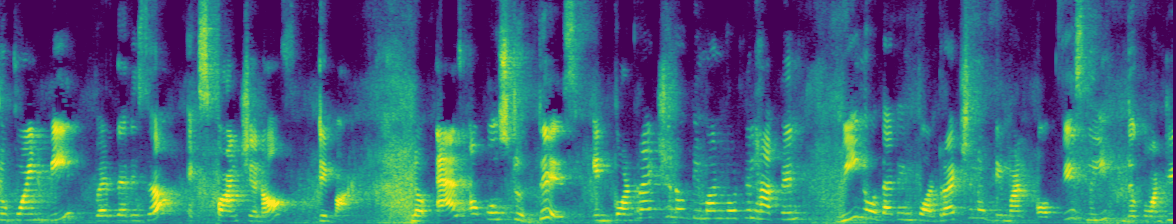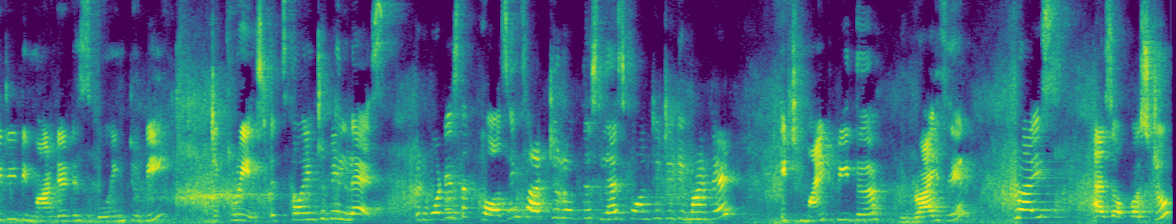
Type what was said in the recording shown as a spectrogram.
to point B where there is a expansion of demand. Now, as opposed to this, in contraction of demand, what will happen? We know that in contraction of demand, obviously, the quantity demanded is going to be decreased. It's going to be less. But what is the causing factor of this less quantity demanded? It might be the rise in price as opposed to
